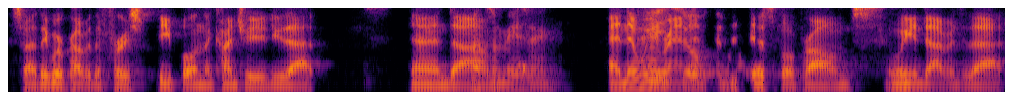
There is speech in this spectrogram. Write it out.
So I think we're probably the first people in the country to do that. And um, that's amazing. And then we hey, ran so, into the dispo problems, and we can dive into that.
